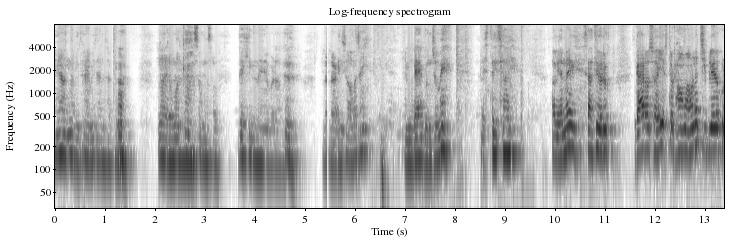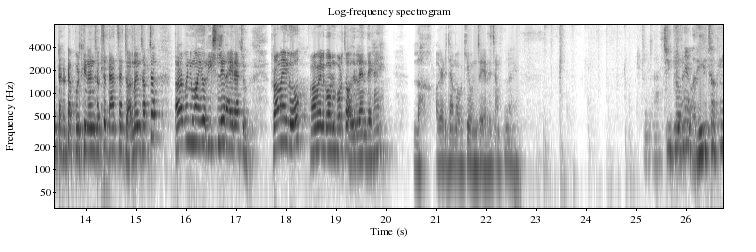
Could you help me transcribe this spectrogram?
यहाँभन्दा भित्र हामी जान सक्छौँ ल हेर उहाँ कहाँसम्म छ? देखिन्न यहाँबाट अब। लडी छ अब चाहिँ। हामी ब्याक हुन्छौँ है। यस्तै छ है। अब हेर्नु है साथीहरू गाह्रो छ है यस्तो ठाउँमा आउन चिप्लेर खुट्टा खुट्टा पुर्किन पनि सक्छ दाँत साँत झर्न पनि सक्छ। तर पनि म यो रिक्स लिएर आइरहेको छु। रमाइलो हो रमाइलो गर्नुपर्छ हजुरलाई पनि देखाएँ। ल अगाडि जाऊँ अब के हुन्छ हेर्दै जाऊँ ल चिप्लो नै हरियो छ कि?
